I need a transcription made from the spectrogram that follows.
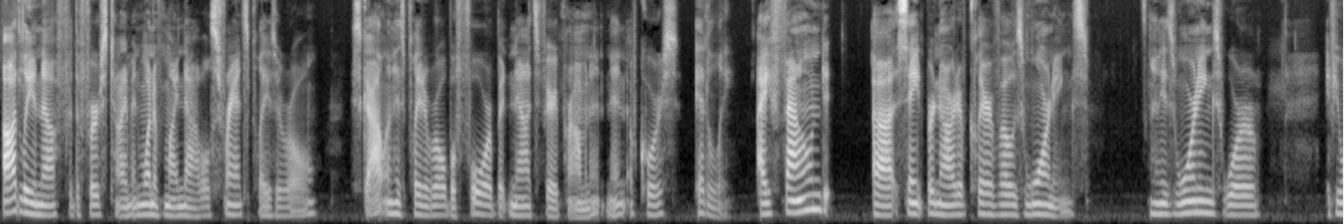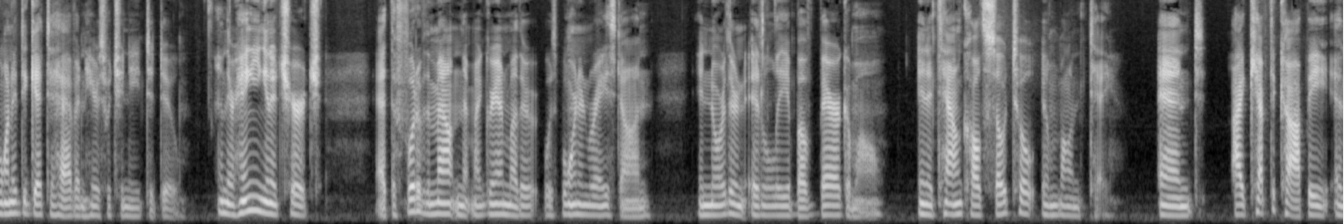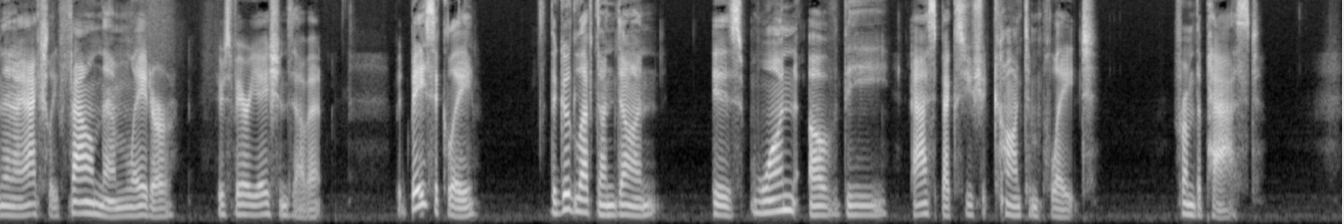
oddly enough, for the first time in one of my novels, France plays a role. Scotland has played a role before, but now it's very prominent. And of course, Italy. I found uh, Saint Bernard of Clairvaux's warnings. And his warnings were if you wanted to get to heaven, here's what you need to do. And they're hanging in a church at the foot of the mountain that my grandmother was born and raised on in northern Italy above Bergamo in a town called Sotto il Monte. And I kept a copy and then I actually found them later. There's variations of it. But basically, The Good Left Undone is one of the aspects you should contemplate from the past.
